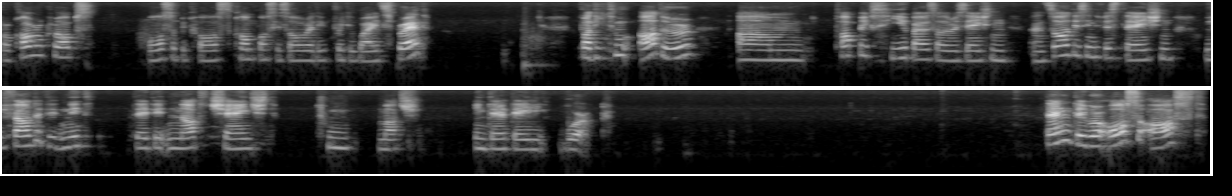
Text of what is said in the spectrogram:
for cover crops, also because compost is already pretty widespread. For the two other um, topics here, biosolarization and soil disinfestation, we found that it need, they did not change too much in their daily work. Then they were also asked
